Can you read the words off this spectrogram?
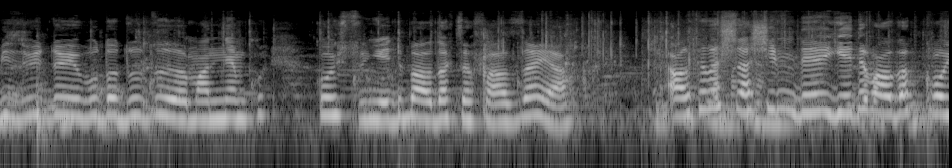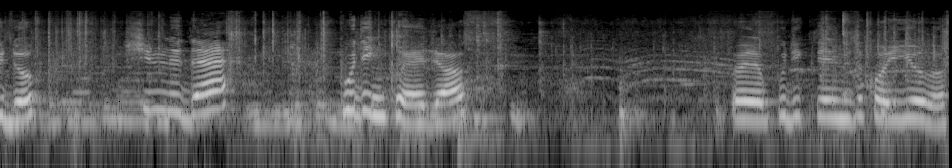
biz videoyu burada durduralım. Annem koy- koysun. 7 bardak da fazla ya. Arkadaşlar şimdi 7 bardak koyduk. Şimdi de puding koyacağız. Böyle pudinglerimizi koyuyoruz.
